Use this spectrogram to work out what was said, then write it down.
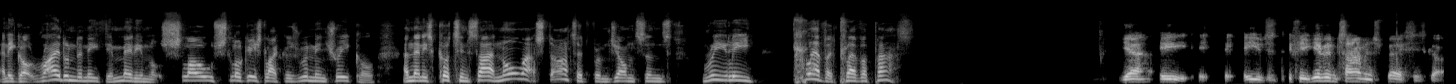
And he got right underneath him, made him look slow, sluggish, like he was running treacle. And then he's cut inside. And all that started from Johnson's really clever, clever pass. Yeah, he, he, he just, if you give him time and space, he's got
